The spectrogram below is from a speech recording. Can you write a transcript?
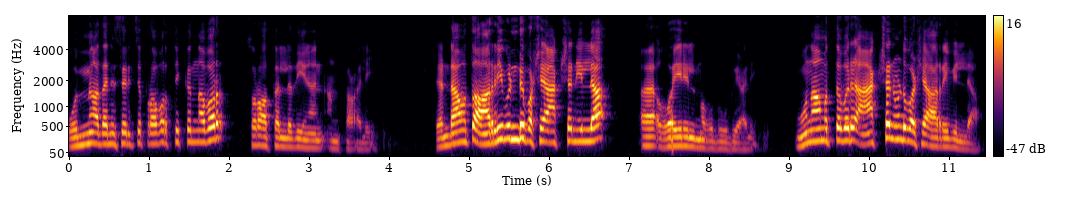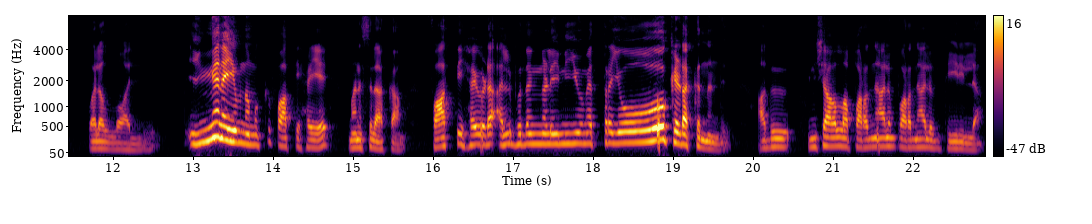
ഒന്ന് അതനുസരിച്ച് പ്രവർത്തിക്കുന്നവർ സൊറാത്തല്ലദീനാൻ അംത അലൈഹി. രണ്ടാമത്തെ അറിവുണ്ട് പക്ഷേ ആക്ഷൻ ഇല്ല വൈരിൽ മഹദൂബി അലൈഹി. മൂന്നാമത്തവർ ആക്ഷൻ ഉണ്ട് പക്ഷേ അറിവില്ല. വലല്ലാലീൻ. ഇങ്ങനെയും നമുക്ക് ഫാത്തിഹയെ മനസ്സിലാക്കാം. ഫാത്തിഹയുടെ അത്ഭുതങ്ങൾ ഇനിയും എത്രയോ കിടക്കുന്നുണ്ട്. അത് ഇൻഷാല്ല പറഞ്ഞാലും പറഞ്ഞാലും തീരില്ല.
